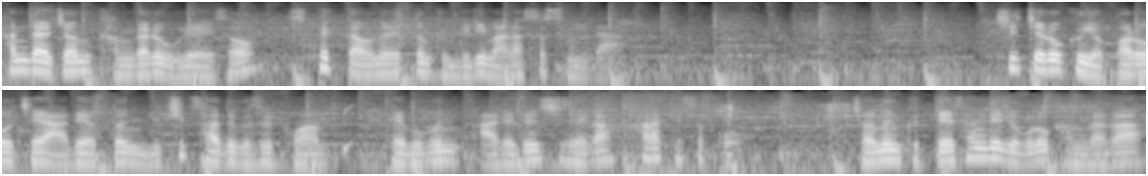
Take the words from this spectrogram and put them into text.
한 달 전 감가를 우려해서 스펙 다운을 했던 분들이 많았었습니다. 실제로 그 여파로 제 아대였던 64드긋을 포함 대부분 아대들 시세가 하락했었고 저는 그때 상대적으로 감가가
